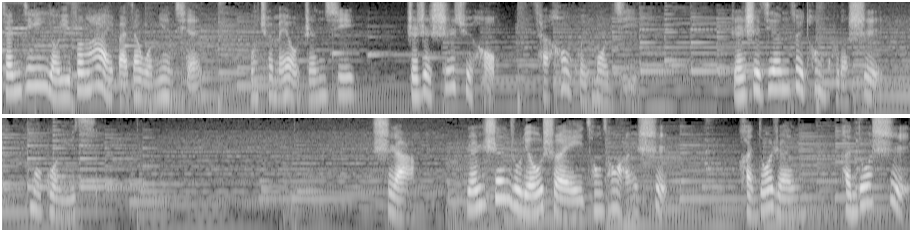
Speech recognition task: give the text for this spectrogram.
曾经有一份爱摆在我面前，我却没有珍惜，直至失去后，才后悔莫及。人世间最痛苦的事，莫过于此。”是啊，人生如流水，匆匆而逝。很多人，很多事，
